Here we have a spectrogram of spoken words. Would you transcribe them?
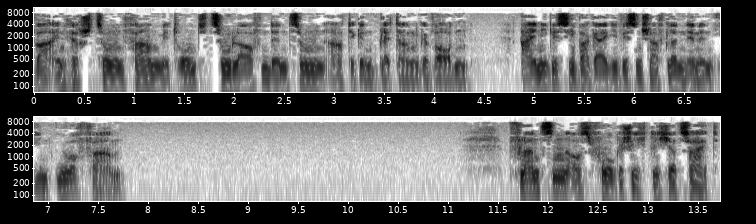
war ein Hirschzungenfarn mit rund zulaufenden, zungenartigen Blättern geworden. Einige Ciba-Geige-Wissenschaftler nennen ihn Urfarn. Pflanzen aus vorgeschichtlicher Zeit,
